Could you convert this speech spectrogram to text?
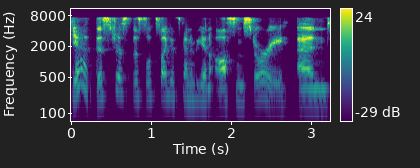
yeah, this just this looks like it's going to be an awesome story, and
